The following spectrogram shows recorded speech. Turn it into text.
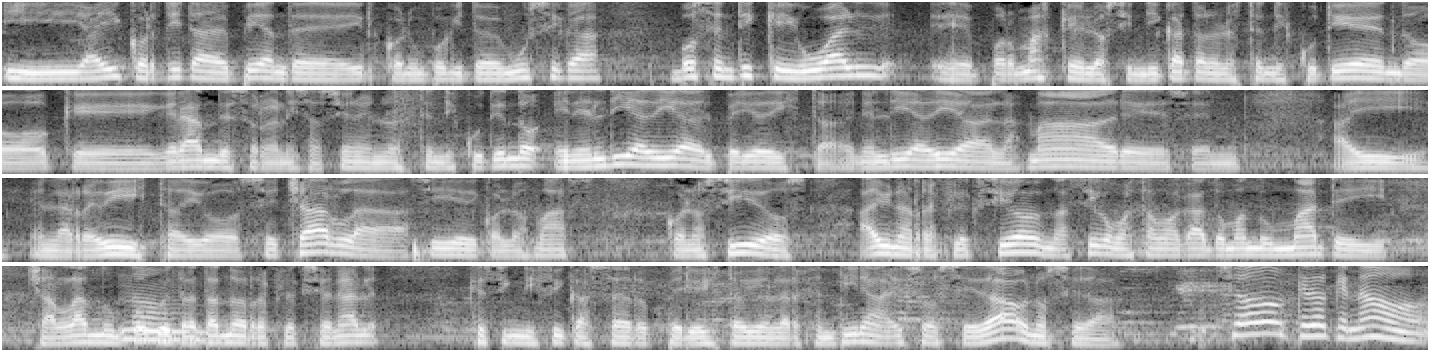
Y ahí cortita del pie antes de ir con un poquito de música, ¿vos sentís que igual, eh, por más que los sindicatos no lo estén discutiendo, que grandes organizaciones no lo estén discutiendo, en el día a día del periodista, en el día a día en las madres, en ahí en la revista, digo, se charla así con los más conocidos, hay una reflexión, así como estamos acá tomando un mate y charlando un No. poco y tratando de reflexionar qué significa ser periodista hoy en la Argentina, ¿eso se da o no se da? Yo creo que no,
